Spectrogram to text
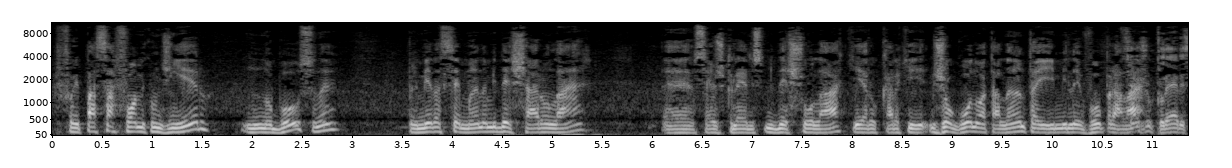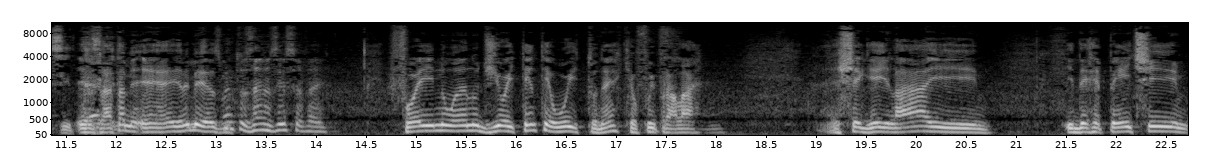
Foi passar fome com dinheiro no bolso, né? Primeira semana me deixaram lá. É, o Sérgio Cléris me deixou lá, que era o cara que jogou no Atalanta e me levou para lá. Sérgio Clérice. Exatamente, é ele mesmo. Quantos anos isso, velho? Foi no ano de 88, né, que eu fui para lá. Eu cheguei lá e, e de repente,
